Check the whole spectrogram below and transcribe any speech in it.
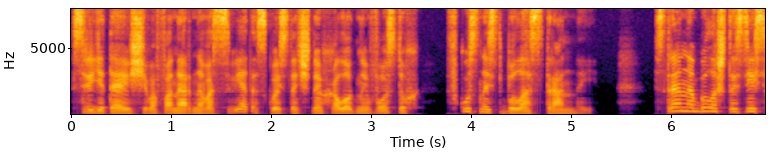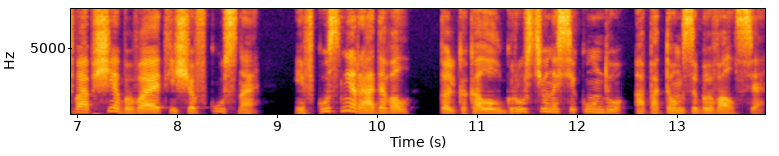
Среди тающего фонарного света сквозь ночной холодный воздух вкусность была странной. Странно было, что здесь вообще бывает еще вкусно. И вкус не радовал, только колол грустью на секунду, а потом забывался.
